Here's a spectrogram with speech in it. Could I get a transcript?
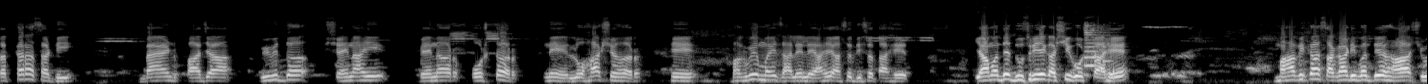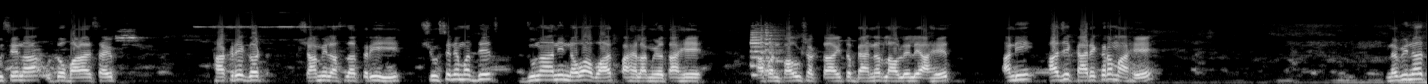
सत्कारासाठी बँड पाजा विविध शहनाई बॅनर पोस्टरने लोहा शहर हे भगवेमय झालेले आहे असं दिसत आहेत यामध्ये दुसरी एक अशी गोष्ट आहे. महाविकास आघाडीमध्ये हा शिवसेना उद्धव बाळासाहेब ठाकरे गट सामील असला तरीही शिवसेनेमध्येच जुना आणि नवा वाद पाहायला मिळत आहे. आपण पाहू शकता इथं बॅनर लावलेले आहेत. आणि हा जे कार्यक्रम आहे नवीनच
